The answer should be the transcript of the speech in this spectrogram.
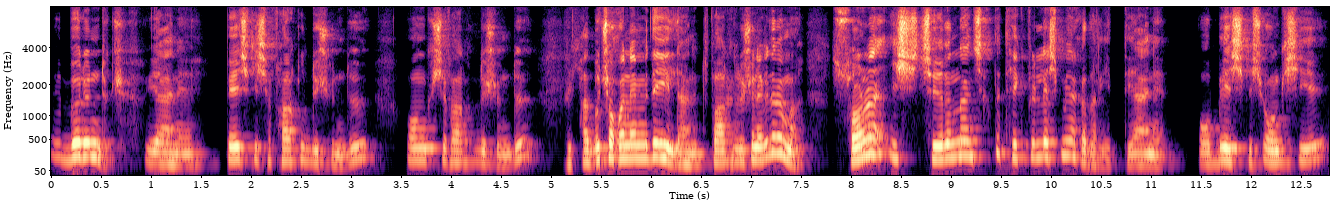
bölündük. Yani 5 kişi farklı düşündü, 10 kişi farklı düşündü. Peki. Ha, bu çok önemli değildi. Hani farklı düşünebilir ama sonra iş çığırından çıktı, tekfirleşmeye kadar gitti. Yani o 5 kişi, 10 kişiyi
